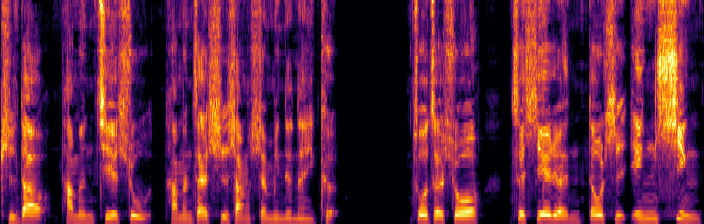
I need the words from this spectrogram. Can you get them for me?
直到他们结束他们在世上生命的那一刻。作者说，这些人都是因信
